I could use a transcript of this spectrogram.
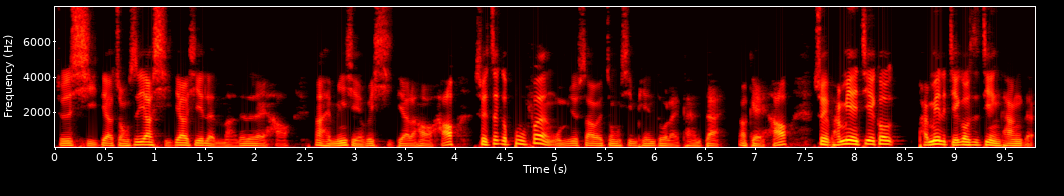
就是洗掉，总是要洗掉一些人嘛，对不对？好，那很明显也被洗掉了哈。好，所以这个部分我们就稍微中性偏多来看待。OK，好，所以盘面的结构，盘面的结构是健康的。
